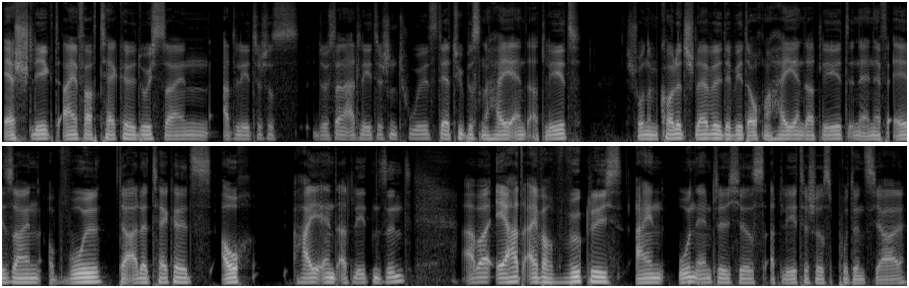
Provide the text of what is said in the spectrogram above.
er schlägt einfach Tackle durch sein athletisches, durch seine athletischen Tools. Der Typ ist ein High-End-Athlet, schon im College-Level, der wird auch ein High-End-Athlet in der NFL sein, obwohl da alle Tackles auch High-End-Athleten sind. Aber er hat einfach wirklich ein unendliches athletisches Potenzial.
